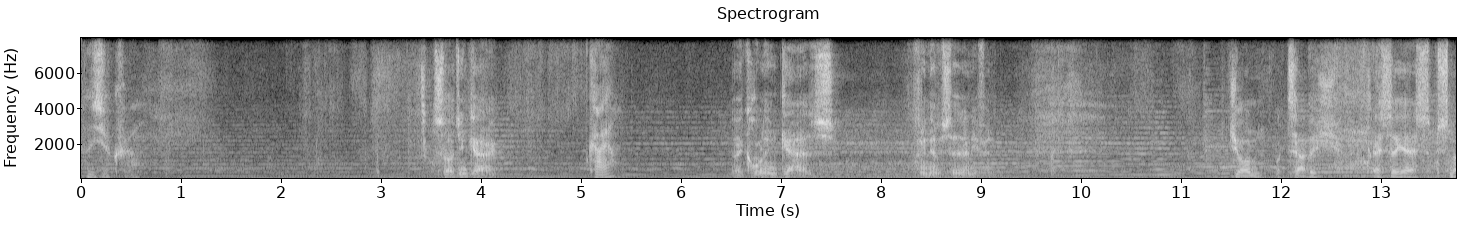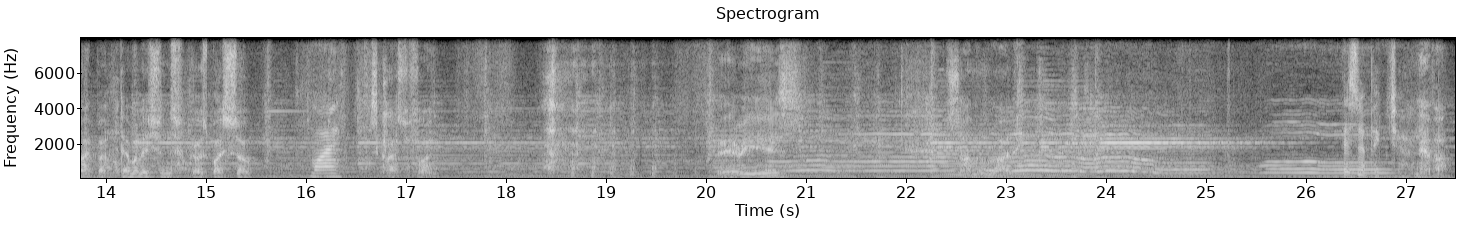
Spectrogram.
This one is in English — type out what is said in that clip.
Who's your crew? Sergeant Garrick. Kyle? They call him Gaz. He never said anything. John MacTavish, SAS, sniper, demolitions, goes by SOAP. Why? It's classified. there he is. Simon Riley. There's no picture. Never.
